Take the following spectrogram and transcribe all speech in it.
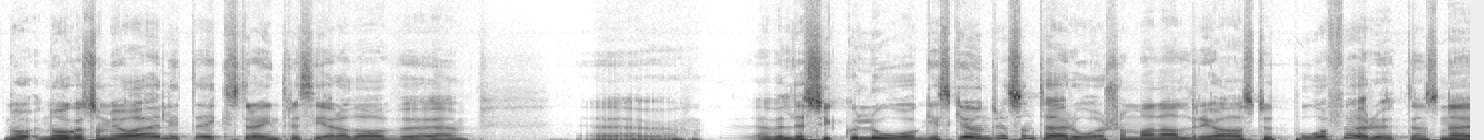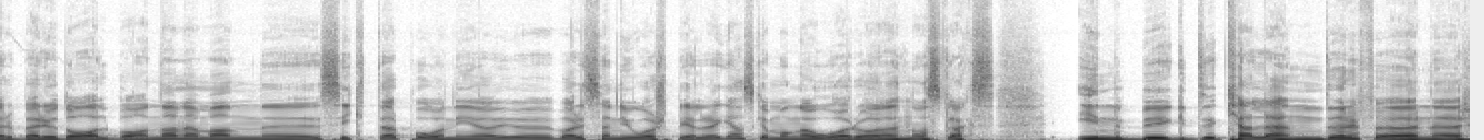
Nå något som jag är lite extra intresserad av eh, eh, är väl det psykologiska under ett sånt här år som man aldrig har stött på förut. En sån här berg och dalbana när man eh, siktar på, ni har ju varit seniorspelare ganska många år och någon slags inbyggd kalender för när,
